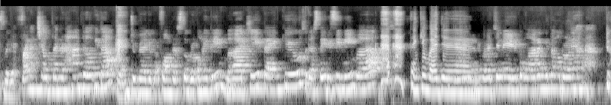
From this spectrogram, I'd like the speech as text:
sebagai financial planner handle kita dan juga juga founder Stobro Community. Mbak Aci, thank you sudah stay di sini, Mbak. Thank you Mbak Jen. Mbak Aci nih, kemarin kita ngobrolnya Duh,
